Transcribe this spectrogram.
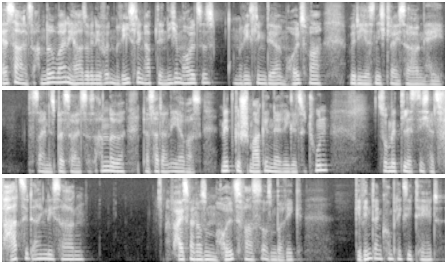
besser als andere Weine. Ja, also wenn ihr einen Riesling habt, der nicht im Holz ist, ein Riesling, der im Holz war, würde ich jetzt nicht gleich sagen, hey, das eine ist besser als das andere. Das hat dann eher was mit Geschmack in der Regel zu tun. Somit lässt sich als Fazit eigentlich sagen, Weißwein aus dem Holzfass, aus dem Barrik, gewinnt an Komplexität.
